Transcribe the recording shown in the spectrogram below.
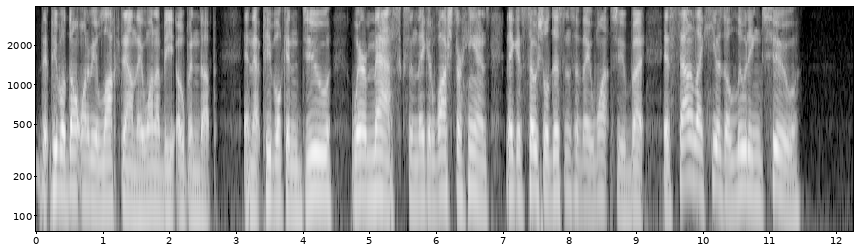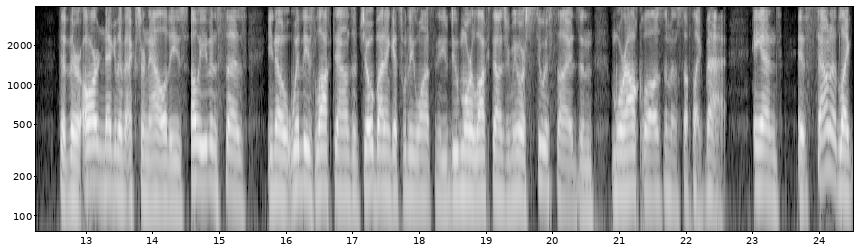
that people don't want to be locked down, they want to be opened up. And that people can do wear masks and they could wash their hands, they could social distance if they want to, but it sounded like he was alluding to that there are negative externalities. Oh, he even says, you know, with these lockdowns, if Joe Biden gets what he wants and you do more lockdowns, be more suicides and more alcoholism and stuff like that. And it sounded like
